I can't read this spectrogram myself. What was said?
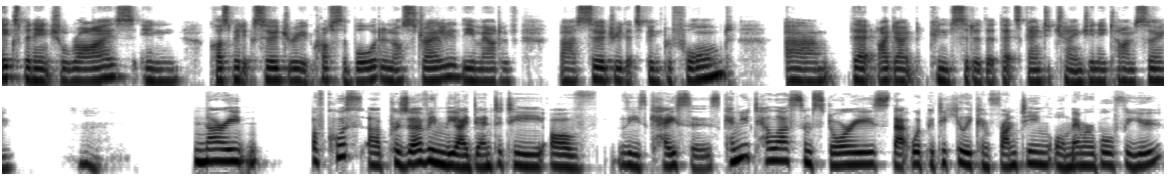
exponential rise in cosmetic surgery across the board in Australia, the amount of uh, surgery that's being performed, um, that I don't consider that that's going to change anytime soon. Hmm. Ngaire, of course, uh, preserving the identity of these cases. Can you tell us some stories that were particularly confronting or memorable for you?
